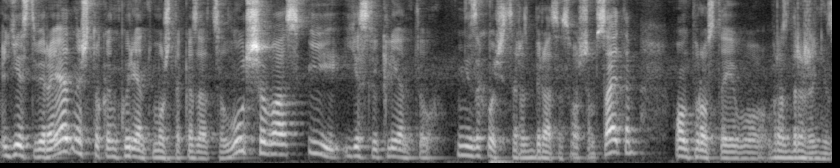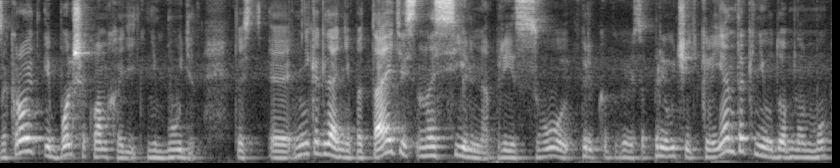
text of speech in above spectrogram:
есть вероятность, что конкурент может оказаться лучше вас, и если клиенту не захочется разбираться с вашим сайтом, он просто его в раздражении закроет и больше к вам ходить не будет. То есть э, никогда не пытайтесь насильно присвоить, при, приучить клиента к неудобному,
